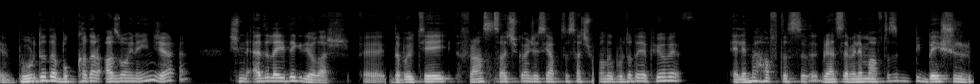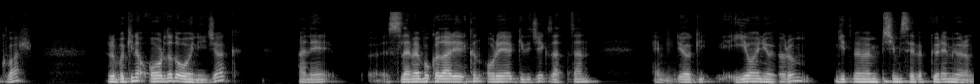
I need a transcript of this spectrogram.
E, Burada da bu kadar az oynayınca şimdi Adelaide'e gidiyorlar. E, WTA Fransa açık öncesi yaptığı saçmalığı burada da yapıyor ve eleme haftası, Grand Slam eleme haftası bir 500'lük var. Rybakina orada da oynayacak. Hani e, Slam'e bu kadar yakın oraya gidecek zaten. Hem diyor iyi oynuyorum. Gitmemem için bir sebep göremiyorum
